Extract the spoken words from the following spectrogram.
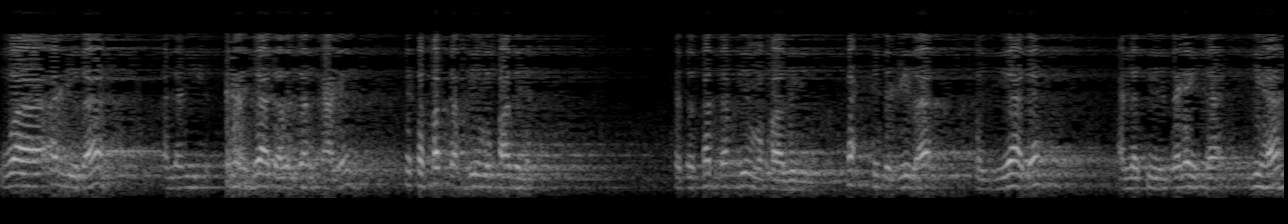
والربا الذي زاده البنك عليه يتصدق في مقابله تتصدق في مقابله. تحسب الربا الزيادة التي بنيت بها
